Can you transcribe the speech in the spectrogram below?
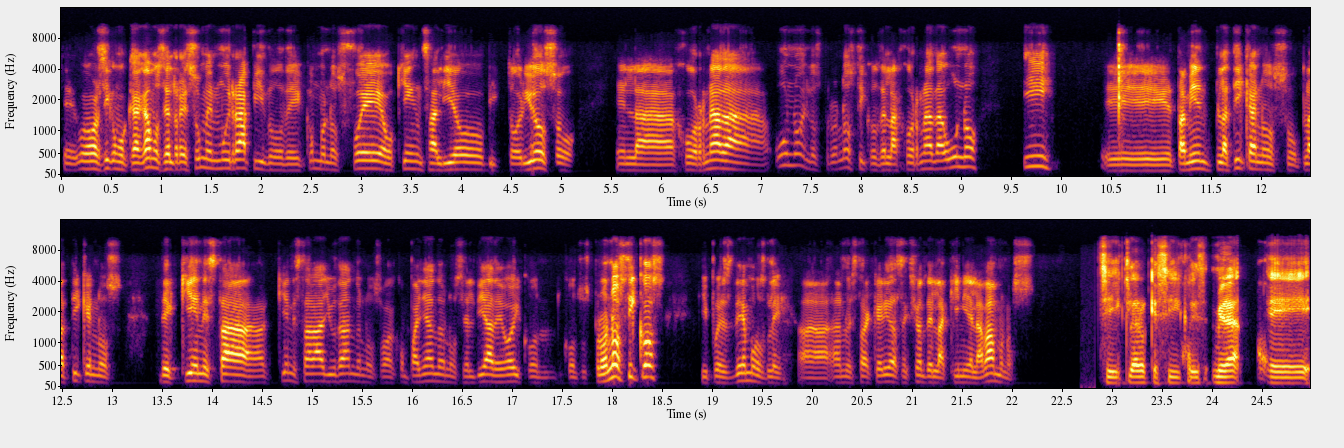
Eh, bueno, así como que hagamos el resumen muy rápido de cómo nos fue o quién salió victorioso en la jornada 1, en los pronósticos de la jornada 1 y eh, también platícanos o platíquenos de quién está, quién estará ayudándonos o acompañándonos el día de hoy con, sus pronósticos y pues démosle a, nuestra querida sección de la quiniela. Vámonos. Sí, claro que sí, Mira, eh,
